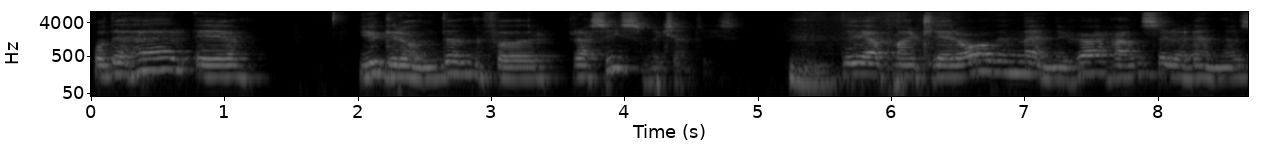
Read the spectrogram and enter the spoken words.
Och det här är ju grunden för rasism exempelvis. Det är att man klär av en människa, hans eller hennes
